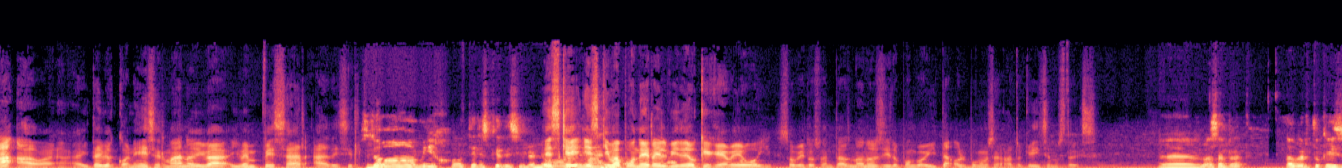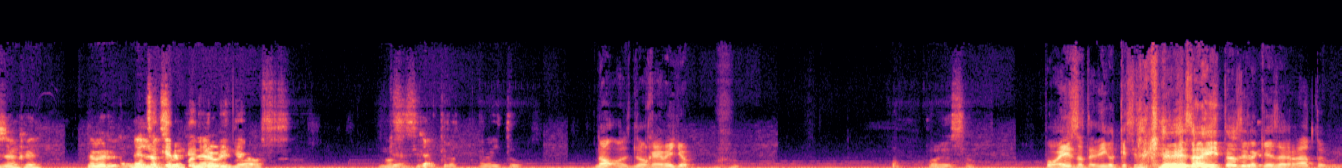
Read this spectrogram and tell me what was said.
Ah, ah, ahorita iba con ese, hermano. Iba, iba a empezar a decir. No, mijo, tienes que decirle no. es que, es que iba a poner el video que grabé hoy sobre los fantasmas. No sé si lo pongo ahorita o lo pongo hace rato. ¿Qué dicen ustedes? Eh, más al rato. A ver, ¿tú qué dices, Ángel? A ver, él lo quiere poner ahorita. videos. No ¿Qué? sé si ¿Qué? lo quieres poner ahí tú. No, lo grabé yo. Por eso. Por eso te digo que si lo quieres ahorita o si lo quieres al rato, güey.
